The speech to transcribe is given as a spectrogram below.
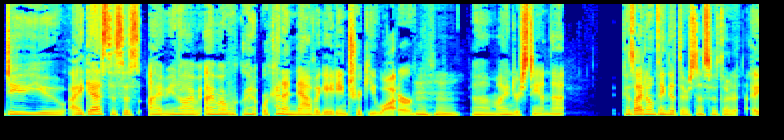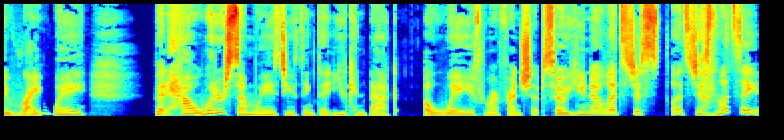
do you? I guess this is, I you know, I'm, I'm we're, we're kind of navigating tricky water. mm-hmm. Um, I understand that because I don't think that there's necessarily a right way. But how? What are some ways do you think that you can back away from a friendship? So you know, let's just let's just let's say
